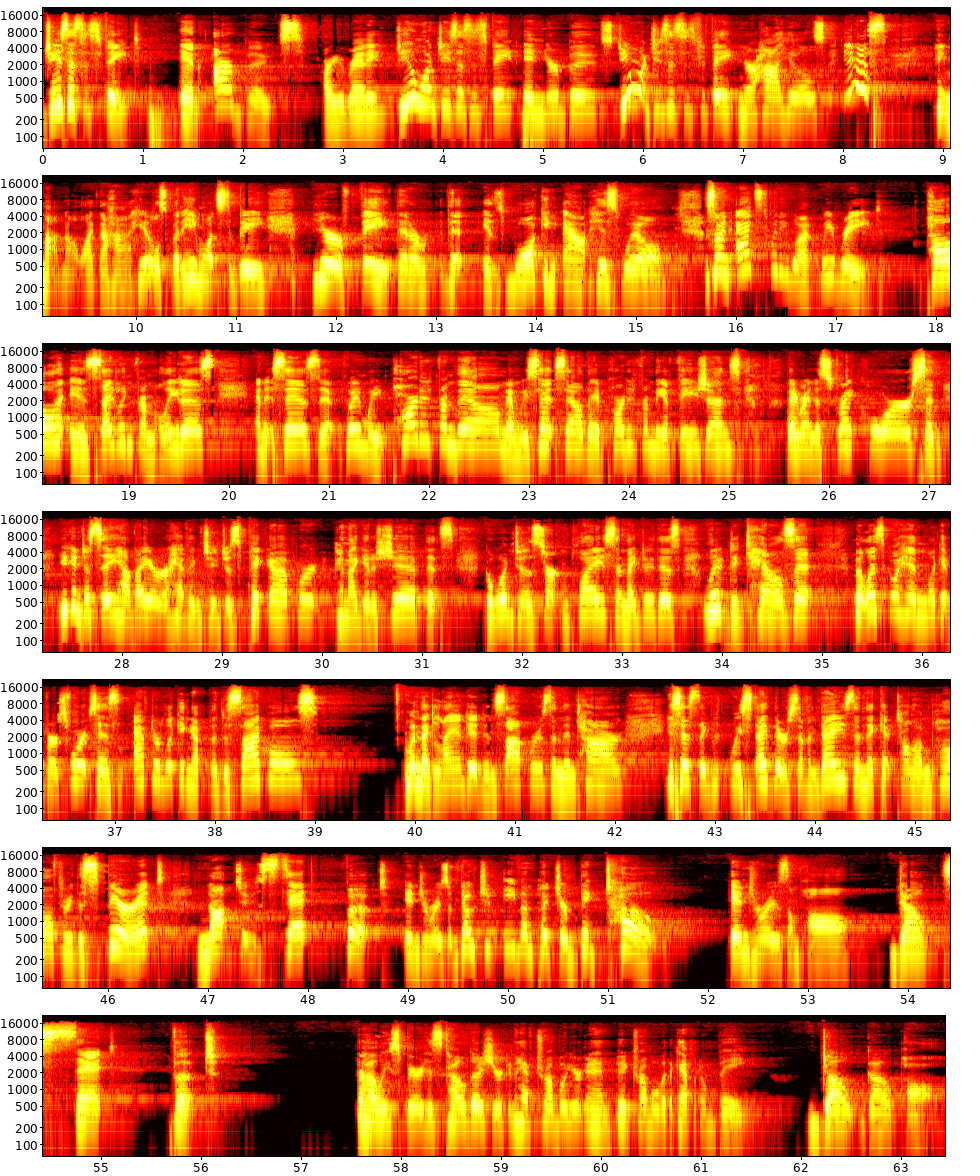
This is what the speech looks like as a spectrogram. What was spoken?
Jesus' feet in our boots. Are you ready? Do you want Jesus' feet in your boots? Do you want Jesus' feet in your high heels? Yes. He might not like the high heels, but he wants to be your feet that are that is walking out his will. So in Acts 21, we read, Paul is sailing from Miletus, and it says that when we parted from them and we set sail, they had parted from the Ephesians. They ran a straight course, and you can just see how they are having to just pick up where can I get a ship that's going to a certain place, and they do this. Luke details it. But let's go ahead and look at verse 4. It says, After looking up the disciples, when they landed in Cyprus and then Tyre, he says they, we stayed there seven days and they kept telling Paul through the Spirit not to set foot in Jerusalem. Don't you even put your big toe in Jerusalem, Paul. Don't set foot. The Holy Spirit has told us you're going to have trouble. You're going to have big trouble with a capital B. Don't go, Paul.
